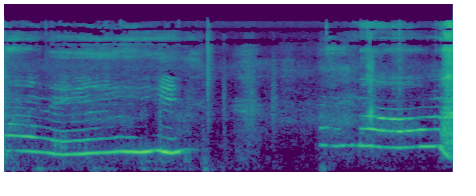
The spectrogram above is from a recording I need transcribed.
Mommy. Mom.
